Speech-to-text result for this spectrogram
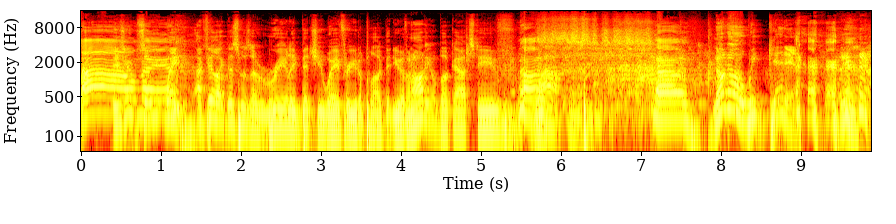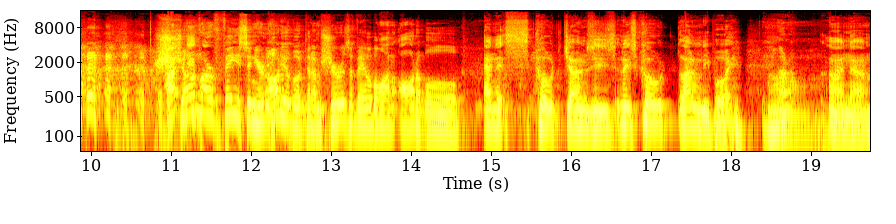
Oh, Is your, so you, man. wait, I feel like this was a really bitchy way for you to plug that you have an audiobook out, Steve. No. Wow. No. No, no, we get it. Shove think- our face in your audiobook that I'm sure is available on Audible. And it's called Jonesy's, and it's called Lonely Boy. Oh. oh I know.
